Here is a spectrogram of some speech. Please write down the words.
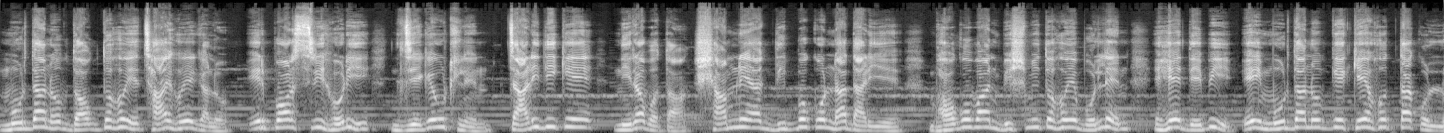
মুর্দানব দগ্ধ হয়ে ছাই হয়ে গেল। এরপর শ্রীহরি জেগে উঠলেন। চারিদিকে নীরবতা, সামনে এক দিব্যকন্যা দাঁড়িয়ে। ভগবান বিস্মিত হয়ে বললেন, হে দেবী, এই মূর্দানবকে কে হত্যা করল?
